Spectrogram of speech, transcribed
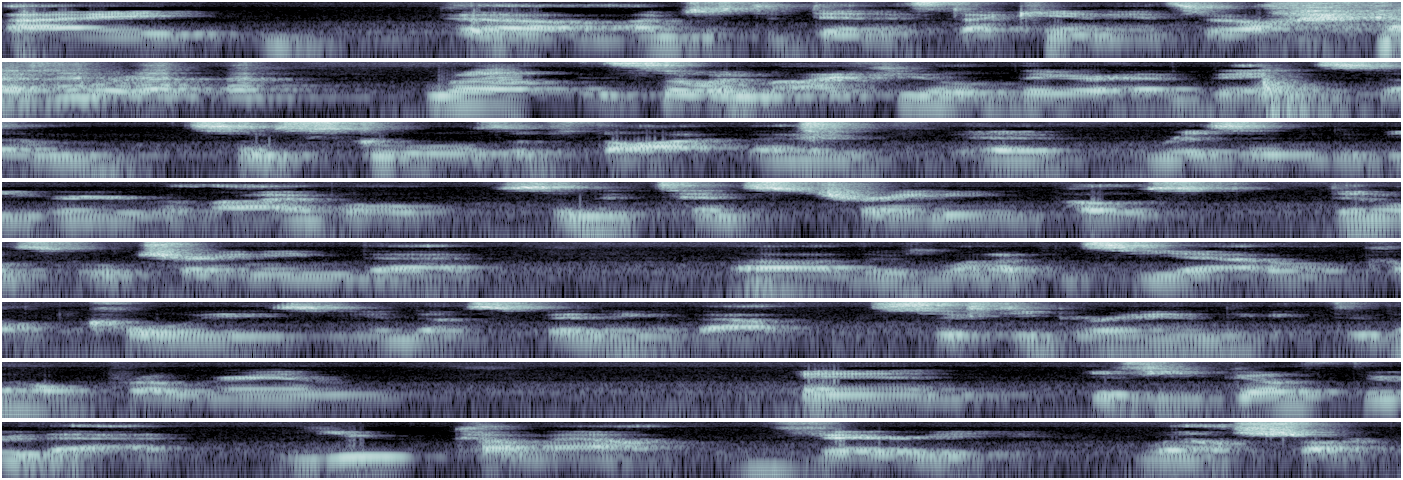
I, uh, I'm just a dentist. I can't answer all that for you. Well, so in my field, there have been some some schools of thought that have, have risen to be very reliable. Some intense training, post dental school training. That uh, there's one up in Seattle called Kois. You end up spending about sixty grand to get through the whole program, and if you go through that, you come out very well sharp.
